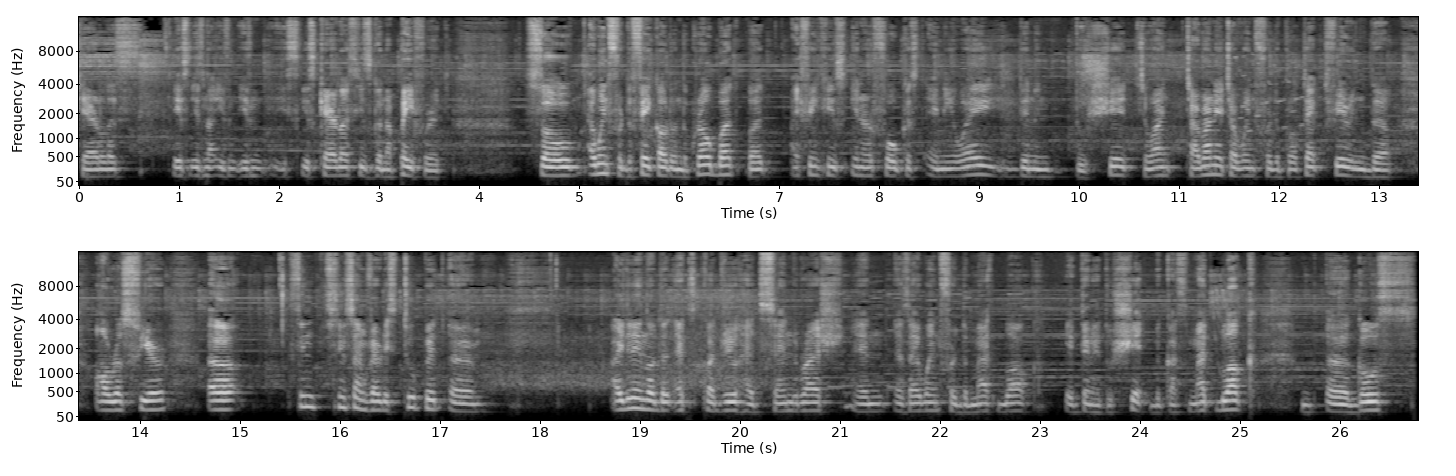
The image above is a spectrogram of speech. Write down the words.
careless, is is not even is, is careless, he's gonna pay for it. So I went for the fake out on the Crobat, but I think he's inner focused anyway. Didn't do shit. Tyranitar went for the protect, fearing the aura sphere. Uh, since since I'm very stupid, uh, I didn't know that Excadrill had Sand Rush, and as I went for the Mat Block, it didn't do shit because Mat Block uh, goes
